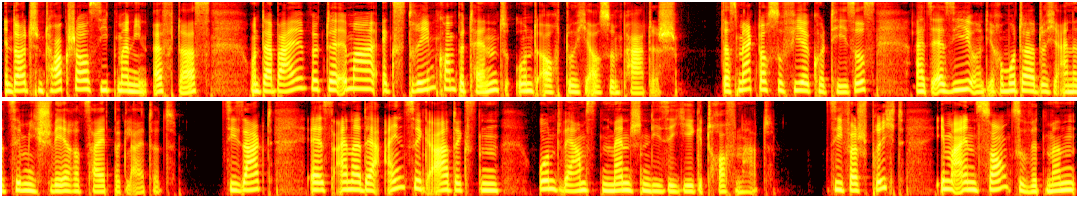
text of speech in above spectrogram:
In deutschen Talkshows sieht man ihn öfters und dabei wirkt er immer extrem kompetent und auch durchaus sympathisch. Das merkt auch Sophia Cortesis, als er sie und ihre Mutter durch eine ziemlich schwere Zeit begleitet. Sie sagt, er ist einer der einzigartigsten und wärmsten Menschen, die sie je getroffen hat. Sie verspricht, ihm einen Song zu widmen,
